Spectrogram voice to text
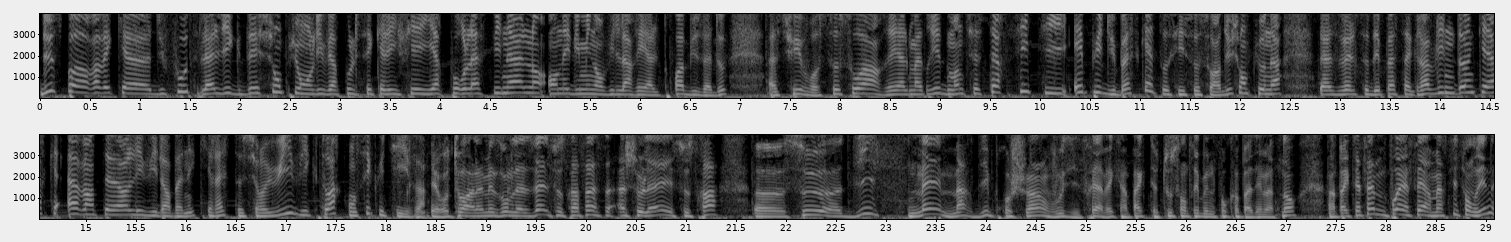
Du sport avec euh, du foot, la Ligue des Champions. Liverpool s'est qualifié hier pour la finale en éliminant Villarreal 3 buts à 2. À suivre ce soir, Real Madrid, Manchester City et puis du basket aussi ce soir du championnat. L'Asvel se déplace à Gravelines, Dunkerque à 20h. Les Villeurbanais qui restent sur 8 victoires consécutives. Et retour à la maison de l'Asvel, ce sera face à Cholet et ce sera euh, ce 10 euh, mai, mardi prochain. Vous y serez avec Impact tous en tribune. Pourquoi pas dès maintenant ImpactFM.fr. Merci Sandrine.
